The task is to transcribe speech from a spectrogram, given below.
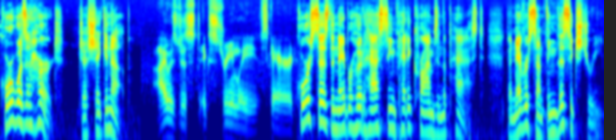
Core wasn't hurt, just shaken up. I was just extremely scared. Core says the neighborhood has seen petty crimes in the past, but never something this extreme.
